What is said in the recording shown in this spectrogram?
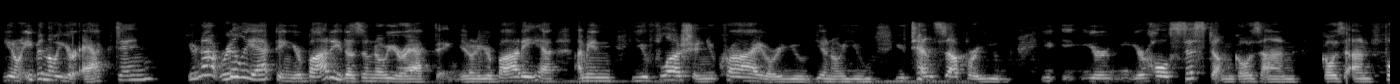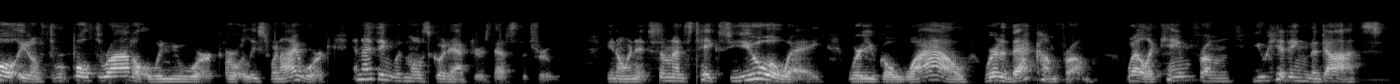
you know, even though you're acting, you're not really acting. Your body doesn't know you're acting. You know, your body ha I mean, you flush and you cry, or you you know you you tense up, or you, you your your whole system goes on goes on full you know th- full throttle when you work, or at least when I work. And I think with most good actors, that's the truth. You know, and it sometimes takes you away where you go, wow, where did that come from? Well, it came from you hitting the dots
